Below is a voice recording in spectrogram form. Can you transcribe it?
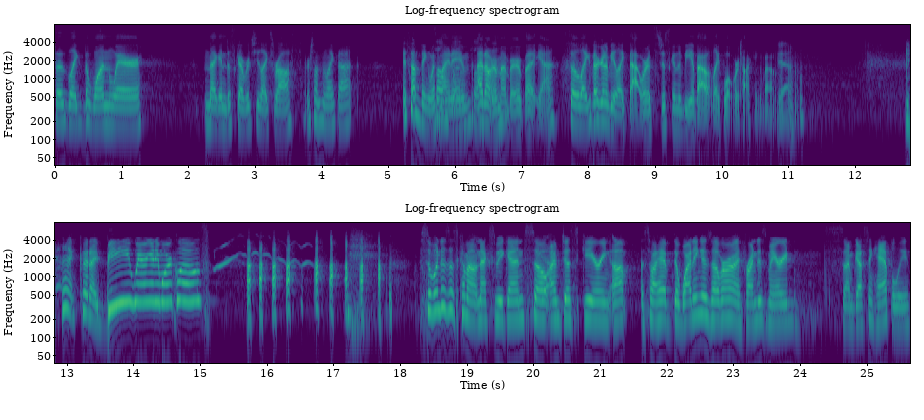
says like the one where Megan discovered she likes Ross or something like that. It's something with my Something, name. I don't remember, but yeah. So like they're gonna be like that where it's just gonna be about like what we're talking about. Yeah. So. Could I be wearing any more clothes? so when does this come out? Next weekend. So I'm just gearing up. So I have the wedding is over. My friend is married. So I'm guessing happily.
